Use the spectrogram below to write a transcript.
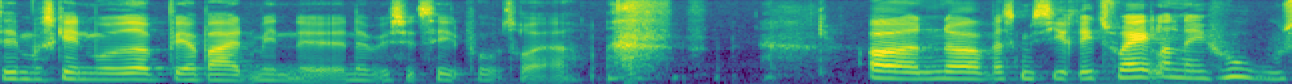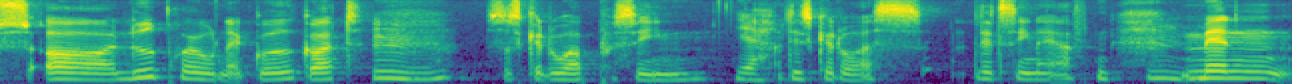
Det er måske en måde at bearbejde min øh, nervøsitet på, tror jeg. Og når, hvad skal man sige, ritualerne i hus og lydprøven er gået godt, Mm. så skal du op på scenen. Ja. Og det skal du også lidt senere i aften. Mm. Men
